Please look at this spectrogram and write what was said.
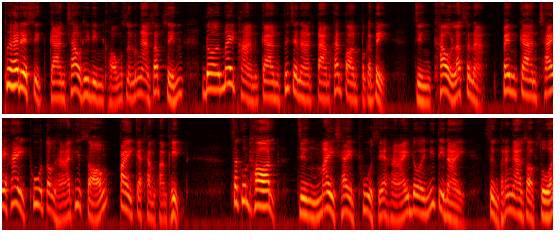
เพื่อให้ได้สิทธิ์การเช่าที่ดินของสำนักงานทรัพย์สิน โดยไม่ผ่านการพิจารณาตามขั้นตอนปกติ จึงเข้าลักษณะ เป็นการใช้ให้ผู้ต้องหาที่2ไปกระทำความผิด สกุลทรจึงไม่ใช่ผู้เสียหายโดยนิตินัยซึ่งพนักงานสอบสวน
